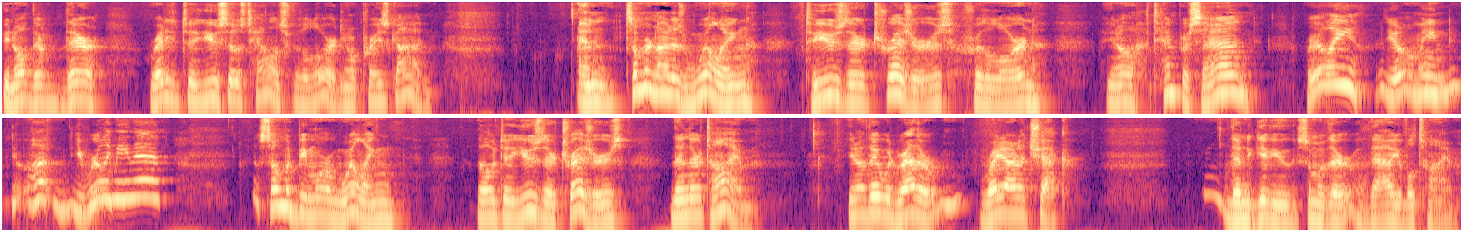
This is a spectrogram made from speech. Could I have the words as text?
you know they're there ready to use those talents for the Lord. You know, praise God. And some are not as willing to use their treasures for the Lord. You know, 10%? Really? You I mean, you really mean that? Some would be more willing, though, to use their treasures than their time. You know, they would rather write out a check than to give you some of their valuable time.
